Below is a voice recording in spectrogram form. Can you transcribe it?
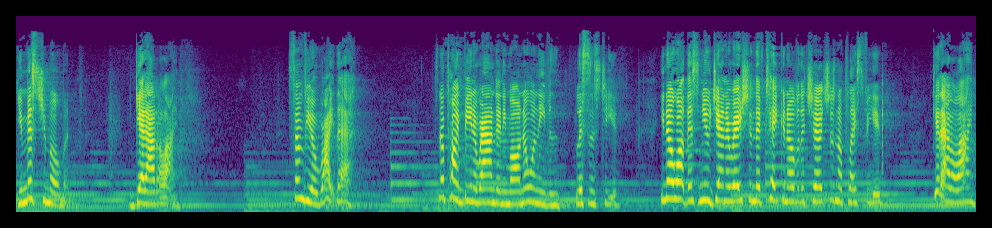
You missed your moment. Get out of line. Some of you are right there. There's no point being around anymore. No one even listens to you. You know what? This new generation, they've taken over the church. There's no place for you. Get out of line.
